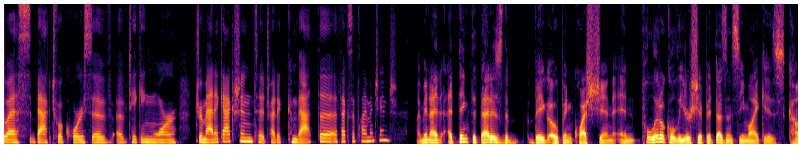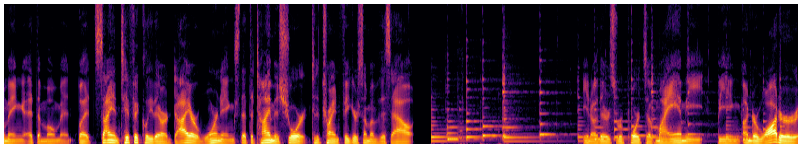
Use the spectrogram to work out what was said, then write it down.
U.S. back to a course of of taking more dramatic action to try to combat the effects of climate change? I mean, I, I think that that is the big open question, and political leadership, it doesn't seem like is coming at the moment. But scientifically, there are dire warnings that the time is short to try and figure some of this out. You know, there's reports of Miami being underwater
